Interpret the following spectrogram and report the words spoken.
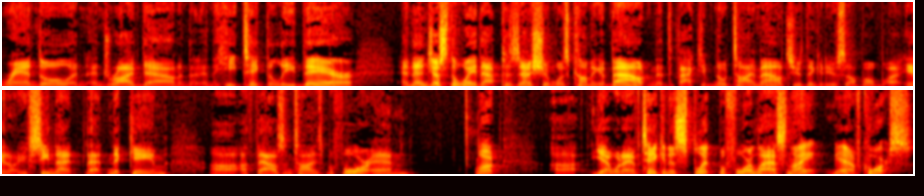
Randle and, and drive down, and the, and the Heat take the lead there, and then just the way that possession was coming about, and the fact you have no timeouts, you're thinking to yourself, oh, uh, you know, you've seen that that Knick game uh, a thousand times before, and look, uh, yeah, would I have taken a split before last night? Yeah, of course.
